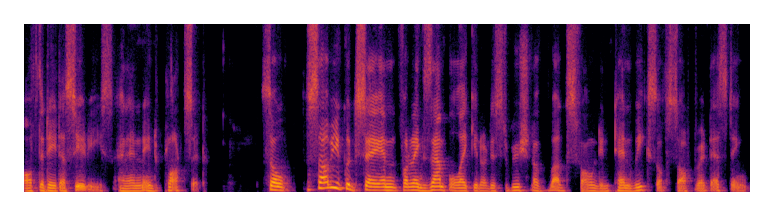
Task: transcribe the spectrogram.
of the data series and then it plots it. So how you could say, and for an example, like, you know, distribution of bugs found in 10 weeks of software testing,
